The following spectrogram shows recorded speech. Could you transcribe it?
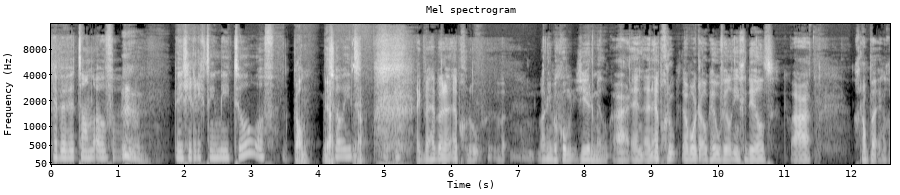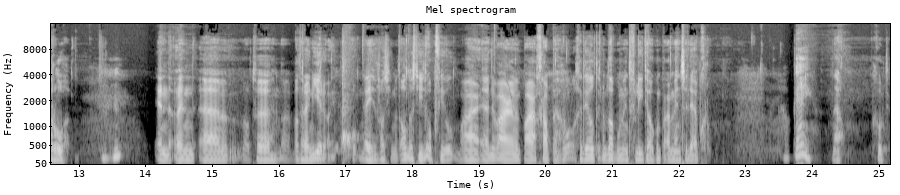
Hebben we het dan over een beetje richting MeToo? Of kan, ja. Zoiets? Ja. Okay. We hebben een appgroep waarin we communiceren met elkaar. En een appgroep, daar wordt ook heel veel ingedeeld qua grappen en rollen. Mm -hmm. En, en uh, wat, uh, wat Reinier, nee, er was iemand anders die het opviel, maar uh, er waren een paar grappen en rollen gedeeld en op dat moment verlieten ook een paar mensen de appgroep. Oké. Okay. Nou, goed.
